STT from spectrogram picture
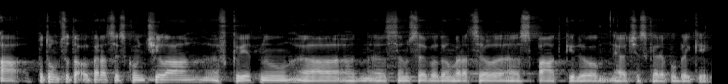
A potom, co ta operace skončila v květnu, jsem se potom vracel zpátky do České republiky.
